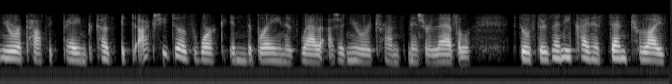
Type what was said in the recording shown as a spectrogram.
neuropathic pain because it actually does work in the brain as well at a neurotransmitter level. So if there's any kind of centralized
